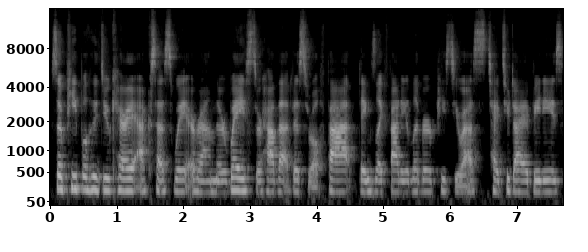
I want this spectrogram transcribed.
So, people who do carry excess weight around their waist or have that visceral fat, things like fatty liver, PCOS, type 2 diabetes,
